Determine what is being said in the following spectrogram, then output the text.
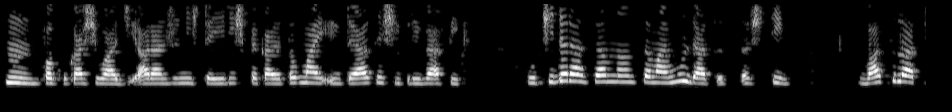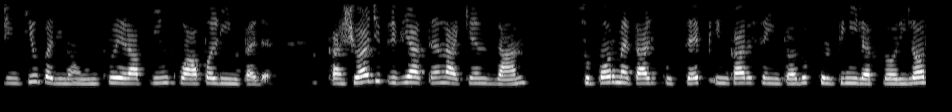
Hmm, făcu ca și Oagi, aranjând niște iriși pe care tocmai îi tăiase și privea fix. Uciderea înseamnă însă mai mult de atât, să știi. Vasul argintiu pe dinăuntru era plin cu apă limpede. Ca și Oagi privia atent la Kenzan, suport metalic cu țepi în care se introduc tulpinile florilor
